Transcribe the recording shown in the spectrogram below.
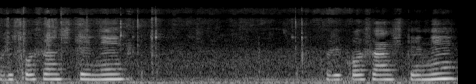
お利口さんしてね。お利口さんしてね。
